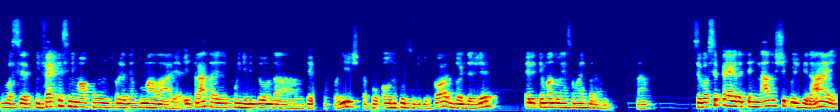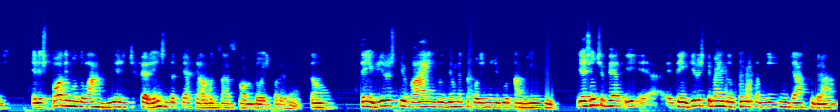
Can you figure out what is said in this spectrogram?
você infecta esse animal com, por exemplo, malária e trata ele com inibidor da via política ou do fluxo de glicose, 2DG, ele tem uma doença mais branda, tá? Se você pega determinados tipos virais, eles podem modular vias diferentes do que aquela do SARS-CoV-2, por exemplo. Então, tem vírus que vai induzir o metabolismo de glutamina. E a gente vê, e, tem vírus que vai induzir o metabolismo de ácido graxo.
